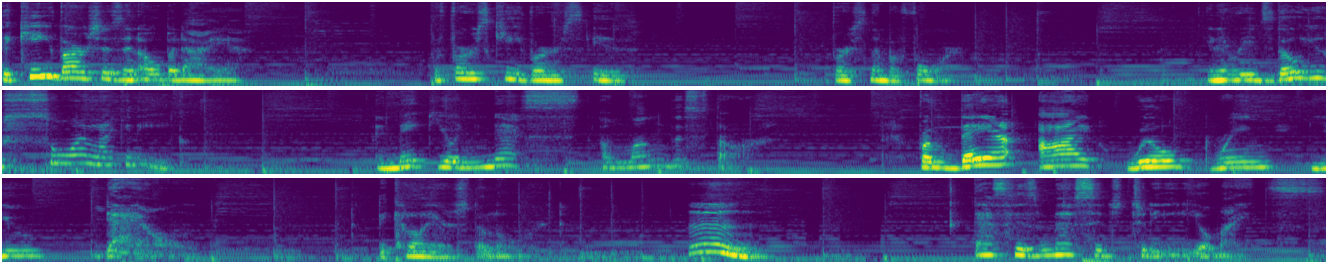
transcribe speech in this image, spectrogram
The key verses in Obadiah the first key verse is verse number four. And it reads, Though you soar like an eagle and make your nest among the stars, from there I will bring you down, declares the Lord. Hmm. That's his message to the Edomites.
